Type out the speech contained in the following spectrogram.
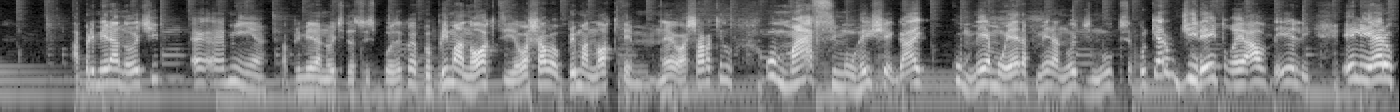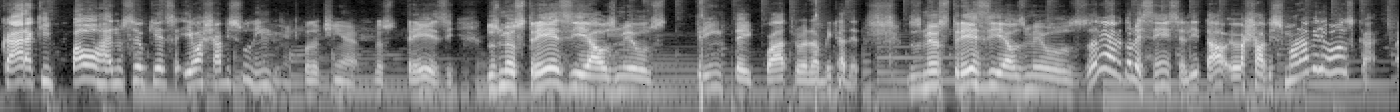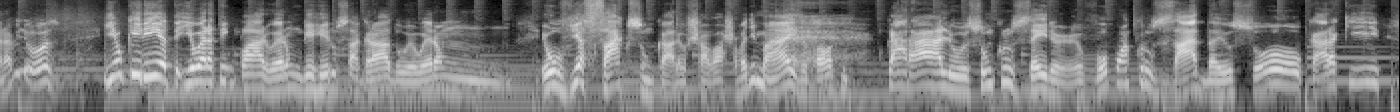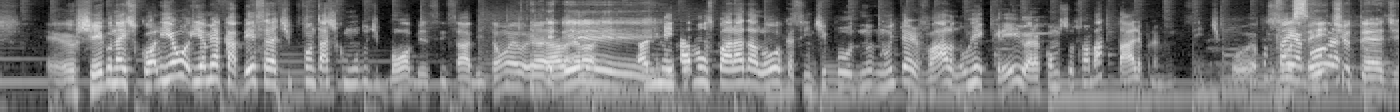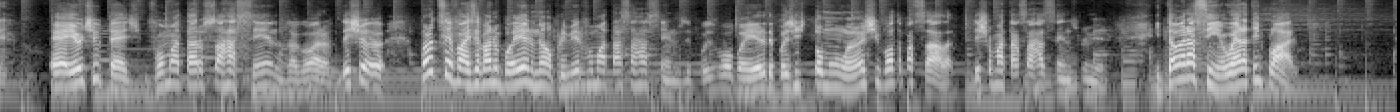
a primeira noite é, é minha, a primeira noite da sua esposa. O prima nocte, eu achava o prima noctem, né? Eu achava aquilo o máximo o rei chegar e comer a mulher na primeira noite de núpcia, porque era o direito real dele. Ele era o cara que, porra, não sei o que. Eu achava isso lindo, gente, quando eu tinha meus 13. Dos meus 13 aos meus 34, era brincadeira. Dos meus 13 aos meus. É, adolescência ali e tal, eu achava isso maravilhoso, cara. Maravilhoso. E eu queria, e eu era templário, eu era um guerreiro sagrado, eu era um. Eu ouvia Saxon, cara, eu achava, achava demais. Eu falava assim, caralho, eu sou um crusader, eu vou pra uma cruzada, eu sou o cara que eu chego na escola e, eu, e a minha cabeça era tipo Fantástico Mundo de Bob, assim, sabe? Então eu, ela, ela, alimentava umas paradas loucas, assim, tipo, no, no, intervalo, no recreio, era como se fosse uma batalha para mim. Assim, tipo, eu vou sair Você agora. e tio Ted. É, eu e tio Ted. Vou matar os sarracenos agora. Deixa eu. Por onde você vai? Você vai no banheiro? Não, primeiro vou matar sarracenos. Depois vou ao banheiro, depois a gente toma um lanche e volta pra sala. Deixa eu matar sarracenos primeiro. Então era assim, eu era templário.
